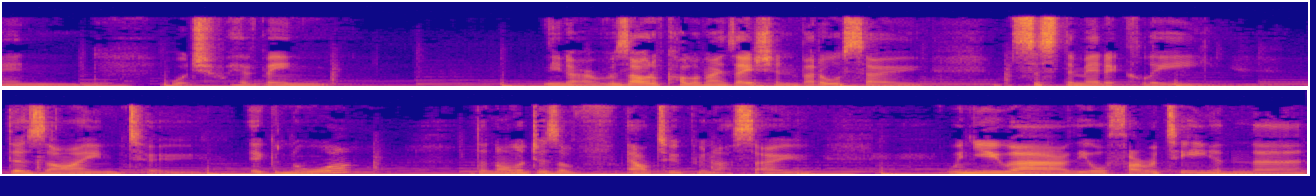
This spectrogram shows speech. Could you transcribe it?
and which have been you know a result of colonization but also systematically designed to ignore the knowledges of our tupuna. So when you are the authority and the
